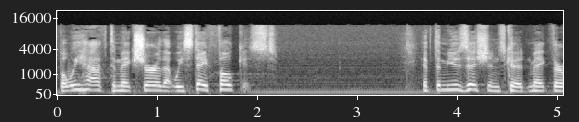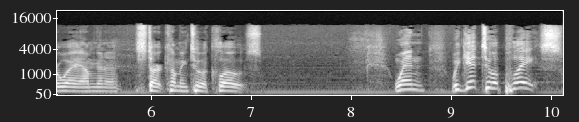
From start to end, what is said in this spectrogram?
But we have to make sure that we stay focused. If the musicians could make their way, I'm going to start coming to a close. When we get to a place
